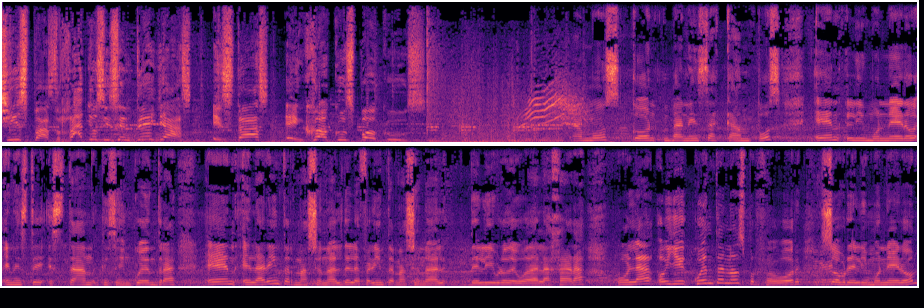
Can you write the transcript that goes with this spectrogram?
Chispas, radios y centellas. Estás en Hocus Pocus. Estamos con Vanessa Campos en Limonero, en este stand que se encuentra en el área internacional de la Feria Internacional del Libro de Guadalajara. Hola, oye, cuéntanos por favor sobre Limonero,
